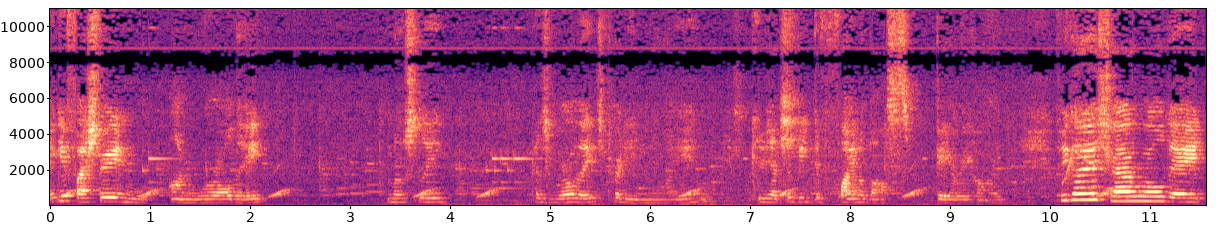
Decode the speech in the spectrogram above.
I get frustrated on World 8 mostly because World 8 is pretty annoying because you have to beat the final boss very hard. If you guys try World 8,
